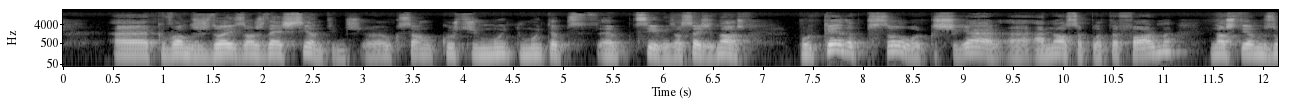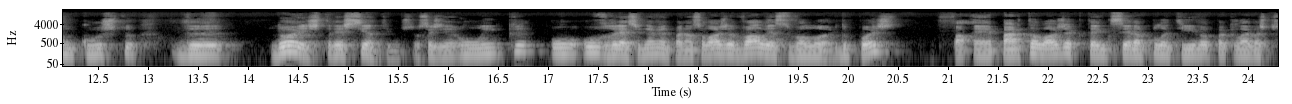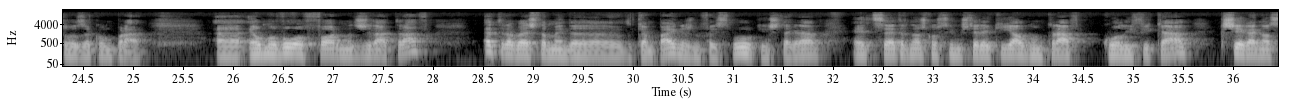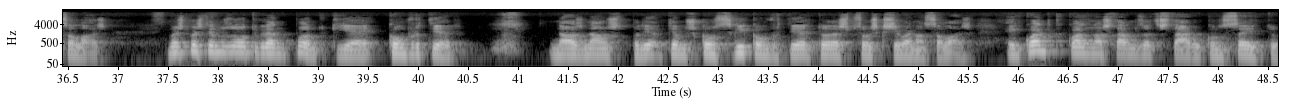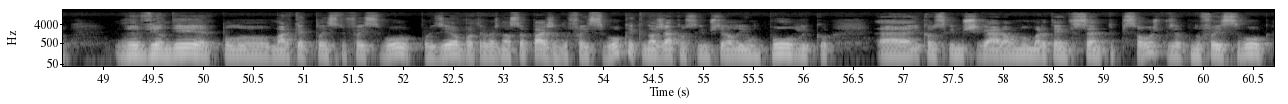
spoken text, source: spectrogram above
que vão dos 2 aos 10 cêntimos, o que são custos muito, muito apetecíveis. Ou seja, nós, por cada pessoa que chegar à, à nossa plataforma, nós temos um custo de 2, 3 cêntimos, ou seja, um link, um, redirecionamento para a nossa loja vale esse valor. Depois é parte da loja que tem que ser apelativa para que leve as pessoas a comprar. Uh, é uma boa forma de gerar tráfego, através também de, de campanhas no Facebook, Instagram, etc. Nós conseguimos ter aqui algum tráfego qualificado que chega à nossa loja. Mas depois temos outro grande ponto que é converter nós não podemos, temos que conseguir converter todas as pessoas que chegam à nossa loja. Enquanto que quando nós estamos a testar o conceito de vender pelo marketplace do Facebook, por exemplo, através da nossa página do Facebook, é que nós já conseguimos ter ali um público uh, e conseguimos chegar a um número até interessante de pessoas. Por exemplo, no Facebook,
